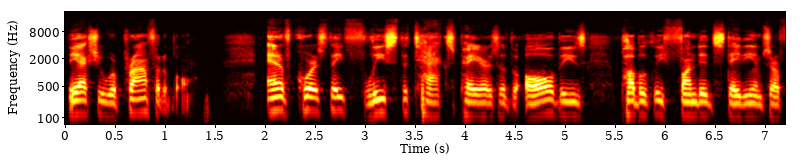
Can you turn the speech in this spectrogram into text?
They actually were profitable. And of course, they fleeced the taxpayers of all these publicly funded stadiums are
